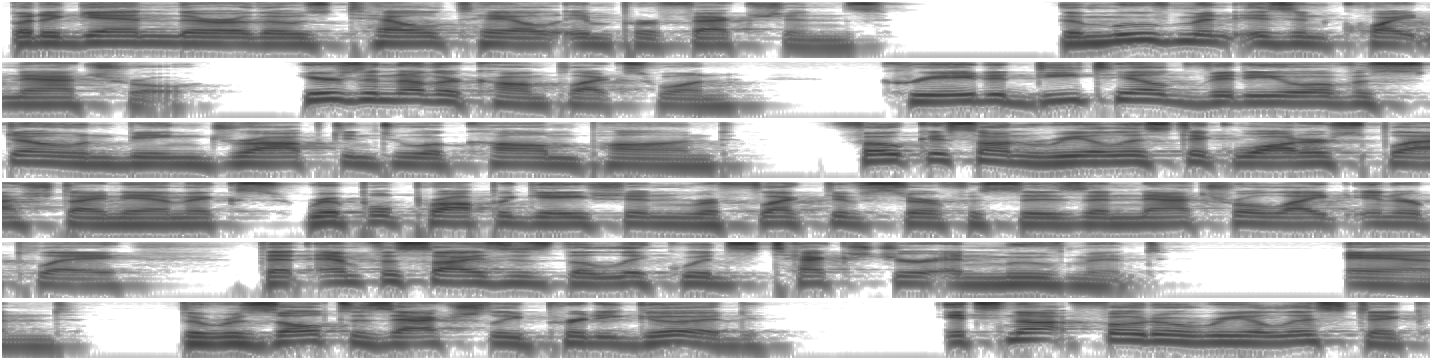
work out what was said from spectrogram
but again, there are those telltale imperfections. The movement isn't quite natural. Here's another complex one. Create a detailed video of a stone being dropped into a calm pond. Focus on realistic water splash dynamics, ripple propagation, reflective surfaces, and natural light interplay that emphasizes the liquid's texture and movement. And the result is actually pretty good. It's not photorealistic,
